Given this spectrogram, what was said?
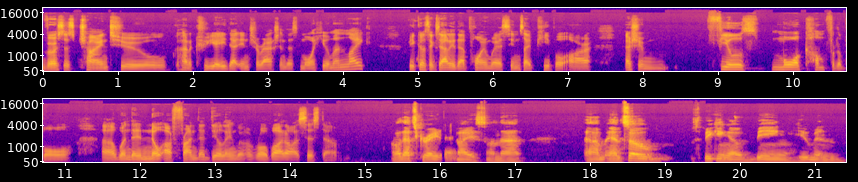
versus trying to kind of create that interaction that's more human like. Because exactly that point where it seems like people are actually feels more comfortable uh, when they know upfront they're dealing with a robot or a system. Oh, that's great advice on that. Um, and so, speaking of being human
